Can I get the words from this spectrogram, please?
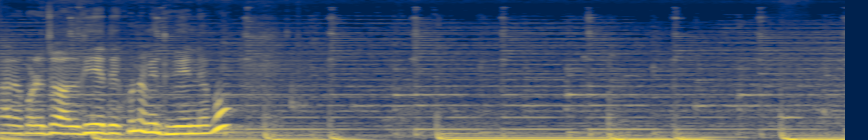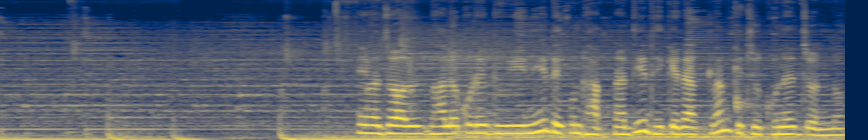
ভালো করে জল দিয়ে দেখুন, আমি ধুয়ে নেব। এবার জল ভালো করে ধুয়ে নিয়ে দেখুন, ঢাকনা দিয়ে ঢেকে রাখলাম কিছুক্ষণের জন্য।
